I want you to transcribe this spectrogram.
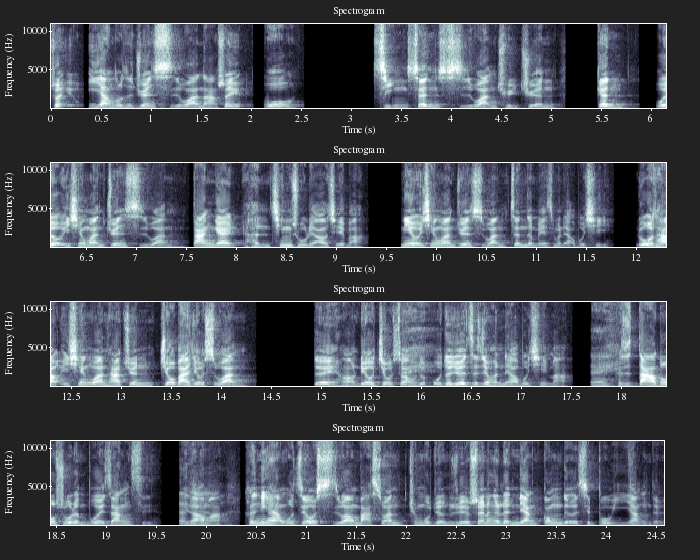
所以一样都是捐十万啊，所以我仅剩十万去捐，跟我有一千万捐十万，大家应该很清楚了解吧？你有一千万捐十万，真的没什么了不起。如果他有一千万，他捐九百九十万，对，哈，留九十万，我就我就觉得这就很了不起嘛。对，可是大多数人不会这样子，你知道吗？可是你看，我只有十万，我把十万全部捐出去，所以那个能量功德是不一样的。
